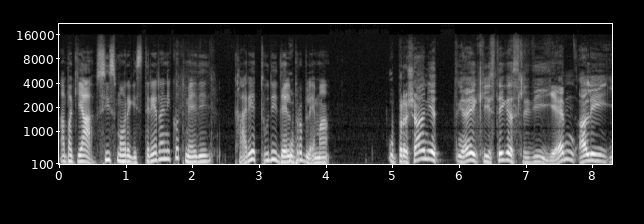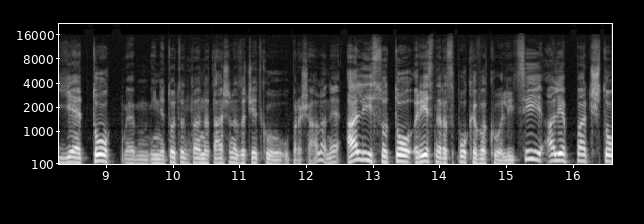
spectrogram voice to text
Ampak ja, vsi smo registrirani kot mediji, kar je tudi del problema. Vprašanje ja, ki iz tega sledi, je, ali je to, in je to tudi Nataša na začetku vprašala, ne, ali so to resne razpoke v koaliciji, ali je pač to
